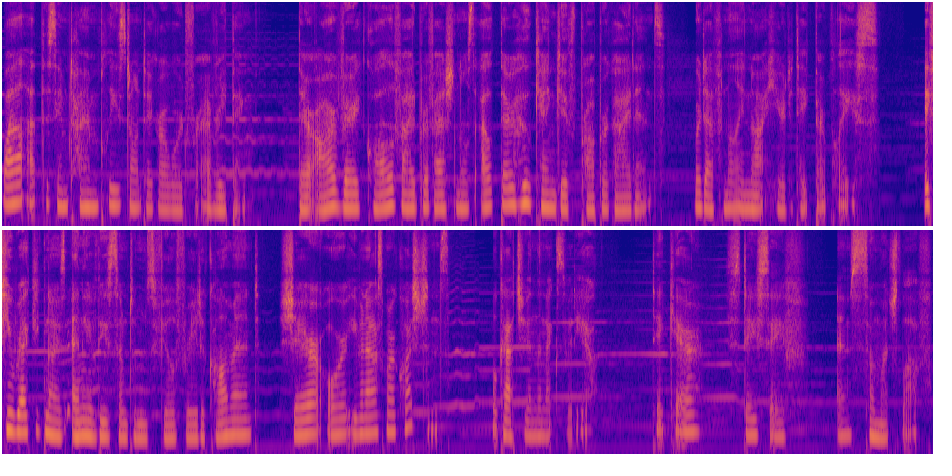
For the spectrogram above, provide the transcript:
while at the same time, please don't take our word for everything. There are very qualified professionals out there who can give proper guidance. We're definitely not here to take their place. If you recognize any of these symptoms, feel free to comment, share, or even ask more questions. We'll catch you in the next video. Take care, stay safe, and so much love.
